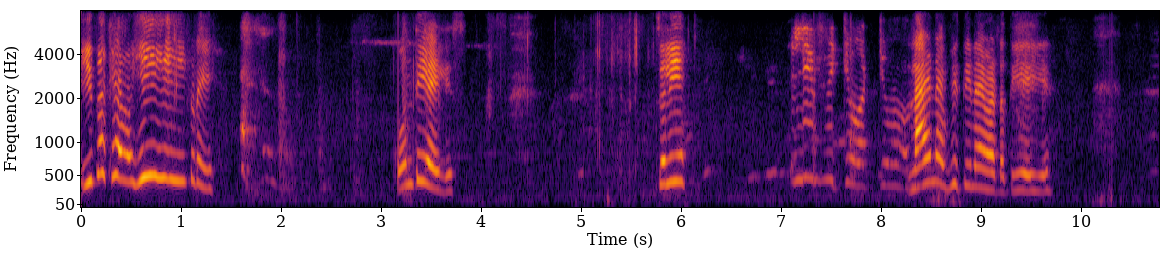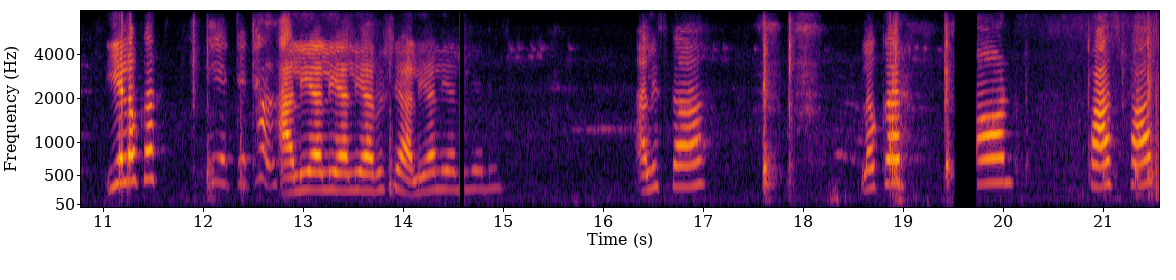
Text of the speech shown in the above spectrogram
इथं खेळ ही ही इकडे. कोणती यायलीस? चल ये. नाही नाही भीती नाही वाटत. ये ये. ये लवकर. आली आली आली आरुषी आली आली आली आली. आलीस का? लवकर. ऑन फास्ट फास्ट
